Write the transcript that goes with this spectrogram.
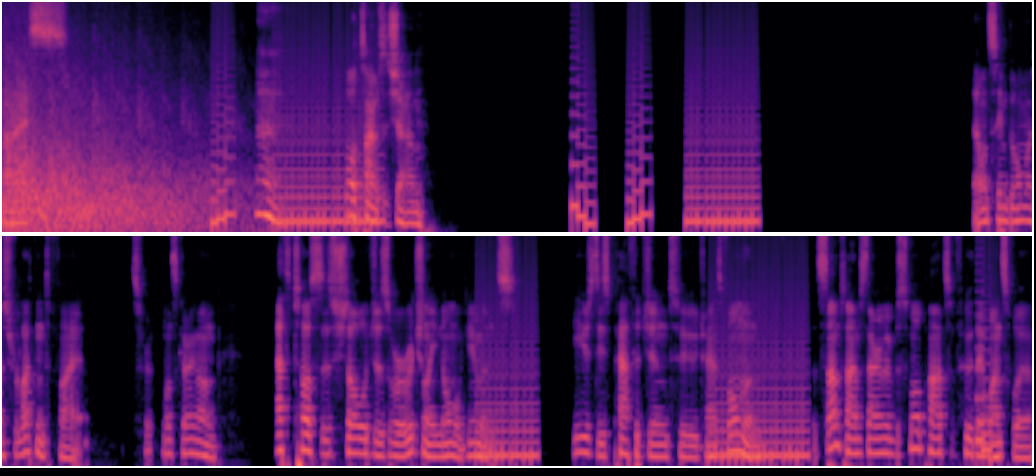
Nice. Four times the charm. That one seemed almost reluctant to fight. What's, going on? Athetos' soldiers were originally normal humans. He used his pathogen to transform them, but sometimes they remember small parts of who they once were.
